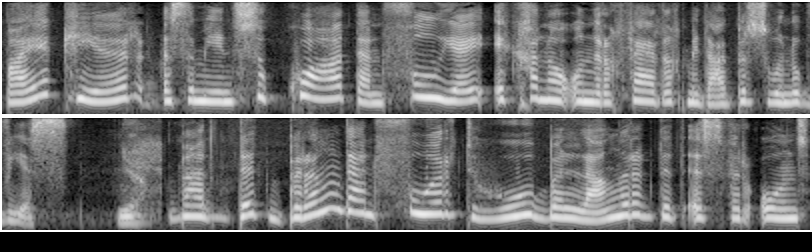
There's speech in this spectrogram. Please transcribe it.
Baie keer is 'n mens so kwaad dan voel jy ek gaan nou onregverdig met daai persoon ook wees. Ja. Maar dit bring dan voort hoe belangrik dit is vir ons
